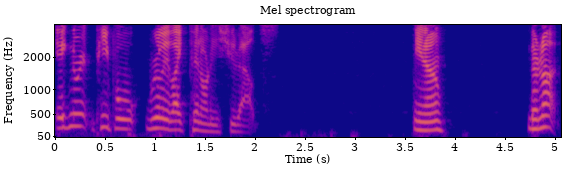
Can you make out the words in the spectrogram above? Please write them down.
Ignorant people really like penalty shootouts. You know? They're not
